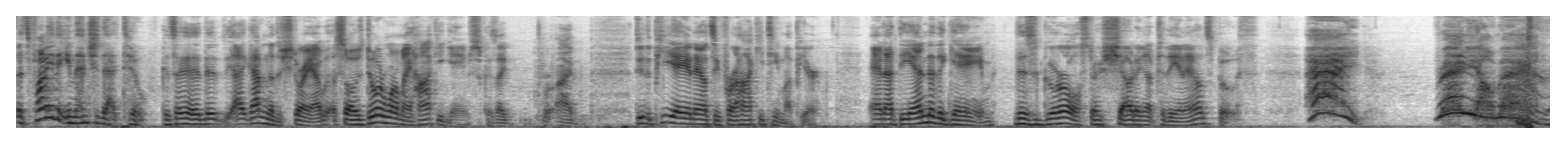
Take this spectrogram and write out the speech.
It's funny that you mentioned that too, because I, I got another story. I, so I was doing one of my hockey games because I, I do the PA announcing for a hockey team up here, and at the end of the game, this girl starts shouting up to the announce booth, "Hey, radio man,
